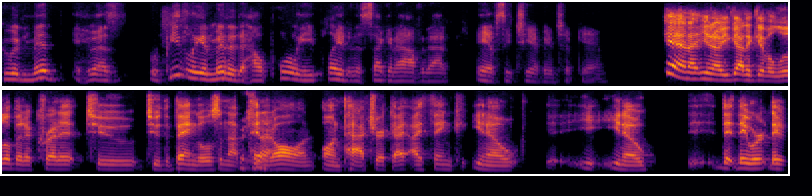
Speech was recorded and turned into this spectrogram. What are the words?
who admit, who has repeatedly admitted how poorly he played in the second half of that AFC Championship game. Yeah, and you know you got to give a little bit of credit to to the Bengals and not For pin sure. it all on on Patrick. I, I think you know you, you know they, they, were they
